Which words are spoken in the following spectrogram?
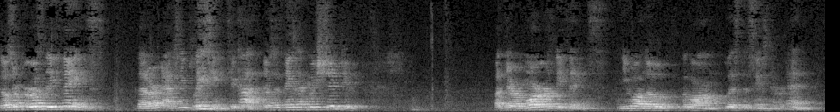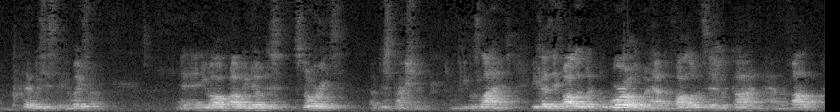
Those are earthly things that are actually pleasing to God. Those are things that we should do. But there are more earthly things, and you all know the long list that seems to never end, that we should stay away from. And, you all probably know the stories of destruction in people's lives because they followed what the world would have them follow instead of what God would have them follow.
